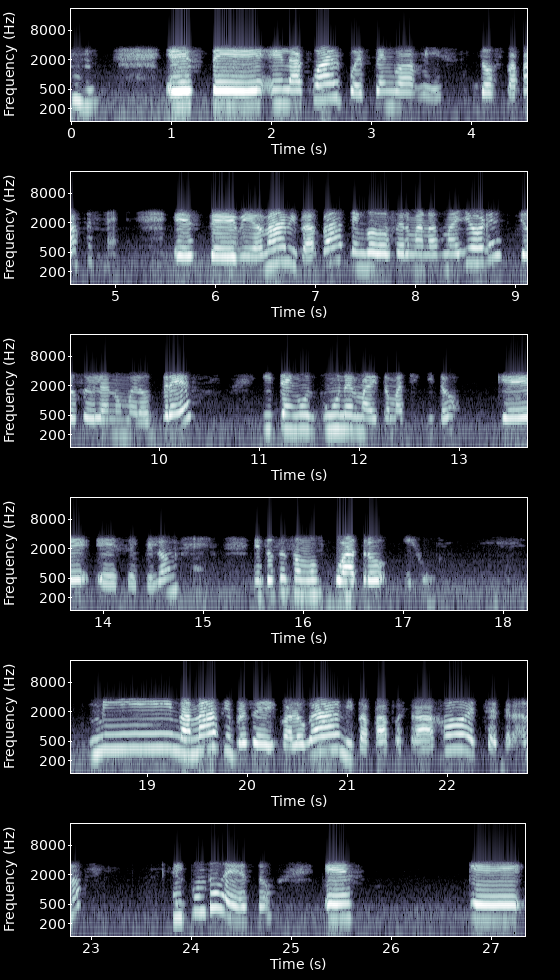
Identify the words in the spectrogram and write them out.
este, en la cual pues tengo a mis dos papás, este, mi mamá, mi papá, tengo dos hermanas mayores, yo soy la número tres y tengo un, un hermanito más chiquito que es el pilón. Entonces somos cuatro hijos. Mi mamá siempre se dedicó al hogar, mi papá pues trabajó, etcétera, ¿no? El punto de esto es que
